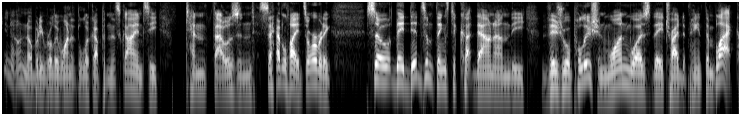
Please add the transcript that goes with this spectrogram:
you know, nobody really wanted to look up in the sky and see 10,000 satellites orbiting. So they did some things to cut down on the visual pollution. One was they tried to paint them black.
